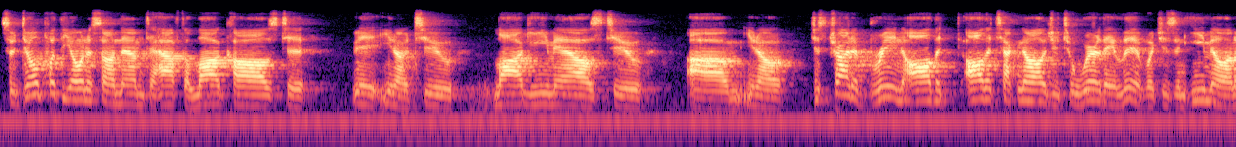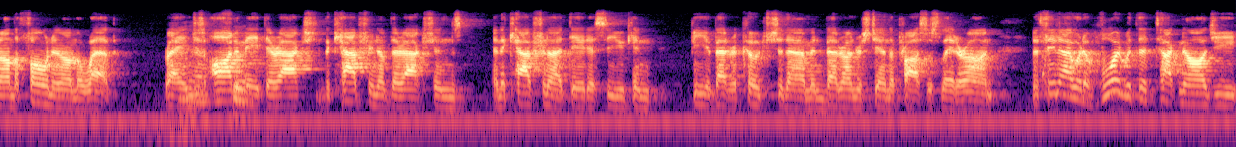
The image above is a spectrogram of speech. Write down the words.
So don't put the onus on them to have to log calls, to you know, to log emails, to um, you know, just try to bring all the all the technology to where they live, which is an email and on the phone and on the web, right? And just automate sure. their action, the capturing of their actions and the capturing of that data, so you can be a better coach to them and better understand the process later on. The thing I would avoid with the technology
